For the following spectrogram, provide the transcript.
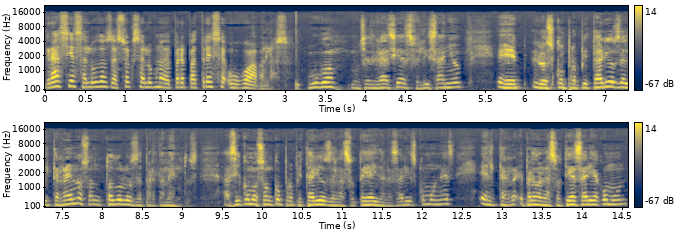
Gracias, saludos de su exalumno de Prepa 13, Hugo Ábalos. Hugo, muchas gracias, feliz año. Eh, los copropietarios del terreno son todos los departamentos, así como son copropietarios de la azotea y de las áreas comunes, el perdón, la azotea es área común,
